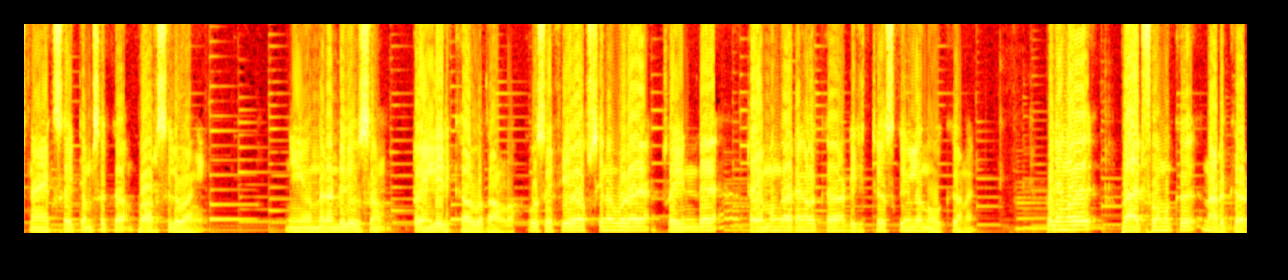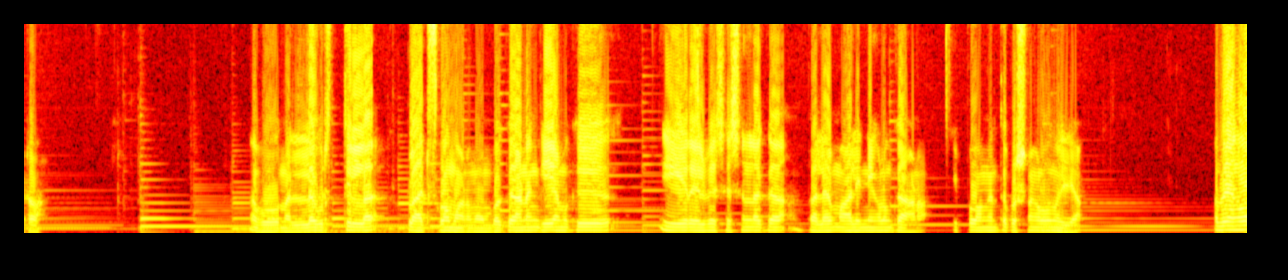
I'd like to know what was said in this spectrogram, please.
സ്നാക്സ് ഐറ്റംസ് ഒക്കെ പാർസൽ വാങ്ങി. ഇനി ഒന്ന് രണ്ട് ദിവസം ട്രെയിനിൽ ഇരിക്കാനുള്ളതാണല്ലോ. അപ്പോൾ സഫീർ ഓപ്ഷനും ഇവിടെ ട്രെയിനിന്റെ ടൈമും കാര്യങ്ങളൊക്കെ ഡിജിറ്റൽ സ്ക്രീനിൽ നോക്കുകയാണ്. ഇപ്പോൾ ഞങ്ങൾ പ്ലാറ്റ്ഫോമൊക്കെ നടക്കുക കേട്ടോ. അപ്പോൾ നല്ല വൃത്തിയുള്ള പ്ലാറ്റ്ഫോമാണ് മുമ്പൊക്കെ ആണെങ്കിൽ നമുക്ക് ഈ റെയിൽവേ സ്റ്റേഷനിലൊക്കെ പല മാലിന്യങ്ങളും കാണാം. ഇപ്പോൾ അങ്ങനത്തെ പ്രശ്നങ്ങളൊന്നുമില്ല അപ്പോൾ ഞങ്ങൾ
